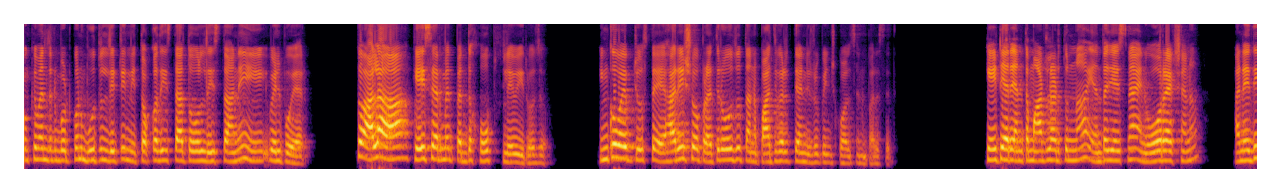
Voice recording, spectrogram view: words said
ముఖ్యమంత్రిని పట్టుకొని బూతులు తిట్టి నీ తొక్క తీస్తా తోలు తీస్తా అని వెళ్ళిపోయారు. సో అలా కేసీఆర్ మీద పెద్ద హోప్స్ లేవు ఈరోజు ఇంకోవైపు చూస్తే హరీష్ ఓ ప్రతిరోజు తన పాతివర్త్యాన్ని నిరూపించుకోవాల్సిన పరిస్థితి. కేటీఆర్ ఎంత మాట్లాడుతున్నా ఎంత చేసినా ఆయన ఓవర్ యాక్షన్ అనేది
